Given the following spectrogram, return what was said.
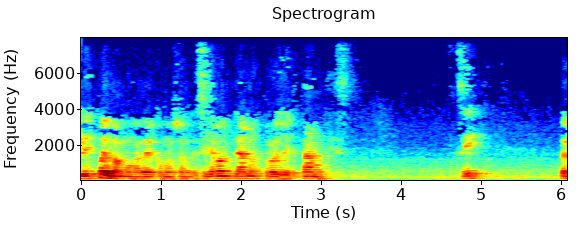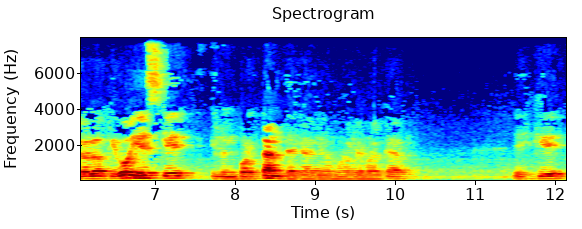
después vamos a ver cómo son, se llaman planos proyectantes. ¿Sí? Pero lo que voy es que lo importante acá que vamos a remarcar es que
